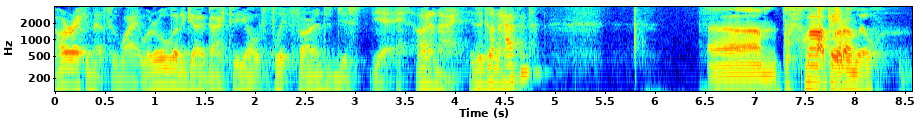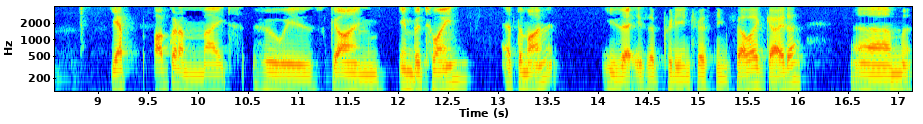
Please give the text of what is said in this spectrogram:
I reckon that's the way. We're all going to go back to the old flip phones and just, yeah, I don't know. Is it going to happen? Um, The smart I've people a- will. Yep, I've got a mate who is going in between at the moment. He's a he's a pretty interesting fella, Gator. Um,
